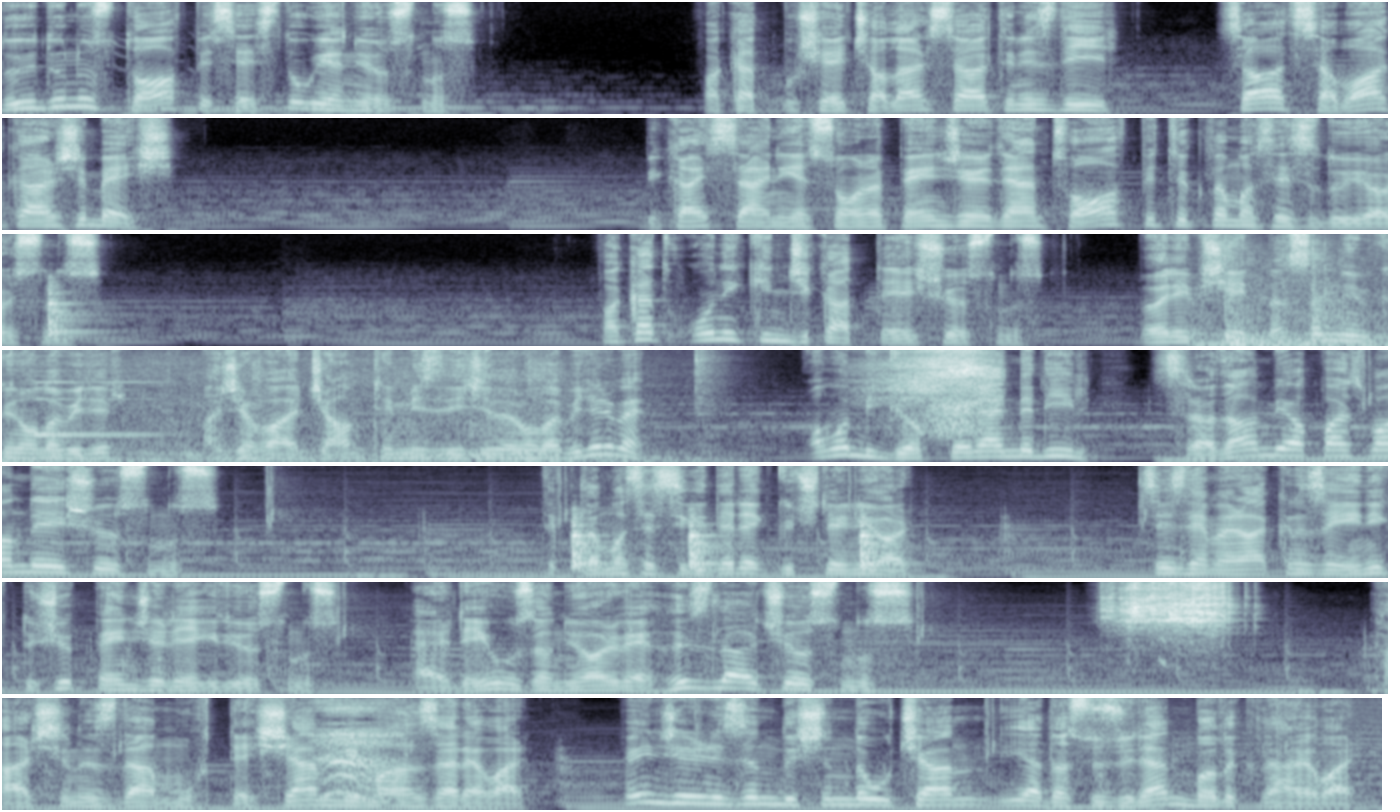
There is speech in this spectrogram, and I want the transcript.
Duyduğunuz tuhaf bir sesle uyanıyorsunuz. Fakat bu şey çalar saatiniz değil. Saat sabaha karşı 5. Birkaç saniye sonra pencereden tuhaf bir tıklama sesi duyuyorsunuz. Fakat 12. katta yaşıyorsunuz. Böyle bir şey nasıl mümkün olabilir? Acaba cam temizleyiciler olabilir mi? Ama bir gökdelende değil, sıradan bir apartmanda yaşıyorsunuz. Tıklama sesi giderek güçleniyor. Siz de merakınıza yenik düşüp pencereye gidiyorsunuz. Perdeye uzanıyor ve hızla açıyorsunuz. Karşınızda muhteşem bir manzara var. Pencerenizin dışında uçan ya da süzülen balıklar var.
